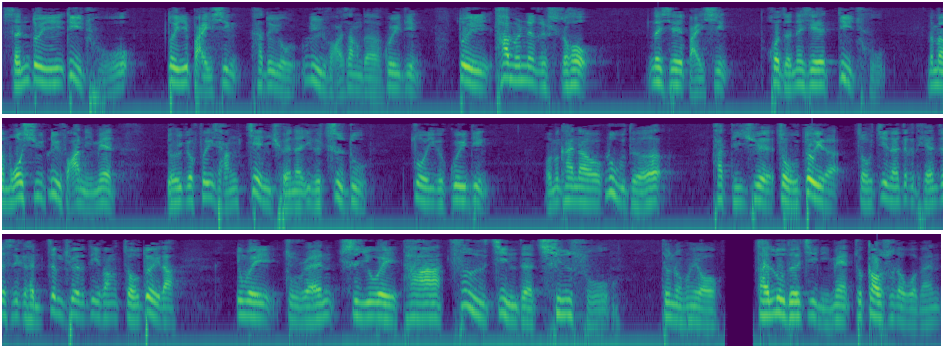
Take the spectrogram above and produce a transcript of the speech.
神对于地处。对于百姓，他都有律法上的规定。对他们那个时候那些百姓或者那些地处，那么摩西律法里面有一个非常健全的一个制度，做一个规定。我们看到路德，他的确走对了，走进了这个田，这是一个很正确的地方，走对了。因为主人是一位他自尽的亲属。听众朋友，在路德记里面就告诉了我们。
